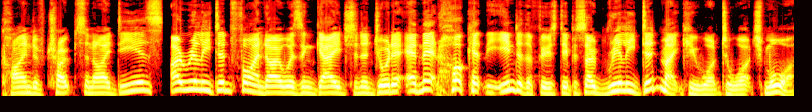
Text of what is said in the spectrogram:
kind of tropes and ideas. I really did find I was engaged and enjoyed it, and that hook at the end of the first episode really did make you want to watch more.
